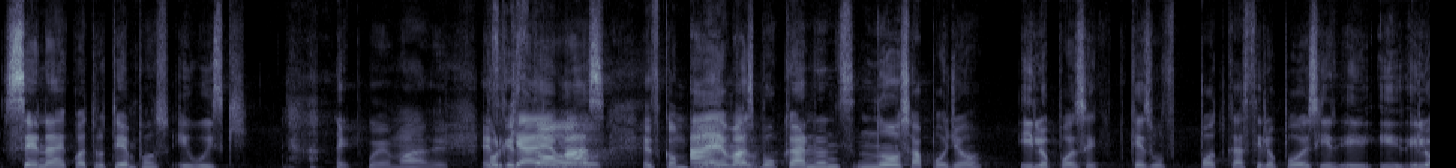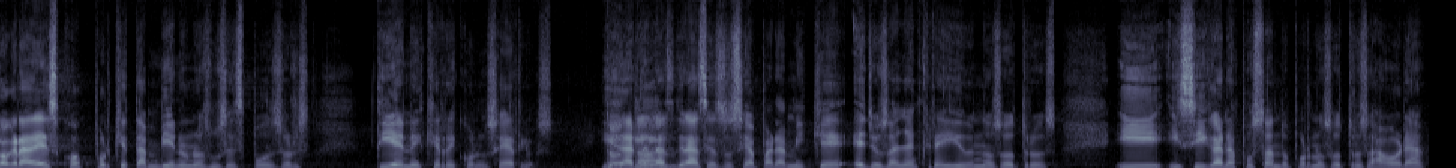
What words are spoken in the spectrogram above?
cena de cuatro tiempos y whisky. Ay, fue madre. Es Porque además, es completo. además Buchanan nos apoyó y lo puedo decir que es un podcast y lo puedo decir y, y- y lo agradezco porque también uno de sus sponsors tiene que reconocerlos y Total. darle las gracias. O sea, para mí que ellos hayan creído en nosotros y, y sigan apostando por nosotros ahora.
